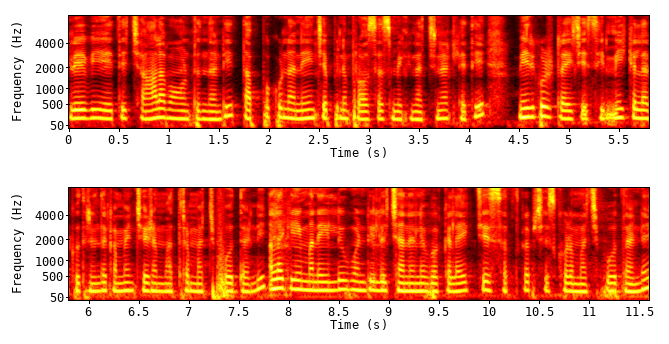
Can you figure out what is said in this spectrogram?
గ్రేవీ అయితే చాలా బాగుంటుందండి. తప్పకుండా నేను చెప్పిన ప్రాసెస్ మీకు నచ్చినట్లయితే మీరు కూడా ట్రై చేసి మీకు ఎలా కుదిరిందో కమెంట్ చేయడం మాత్రం మర్చిపోద్దండి అలాగే మన ఇల్లు వంటిలు ఛానల్ ఒక లైక్ చేసి సబ్స్క్రైబ్ చేసుకోవడం మర్చిపోద్దండి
